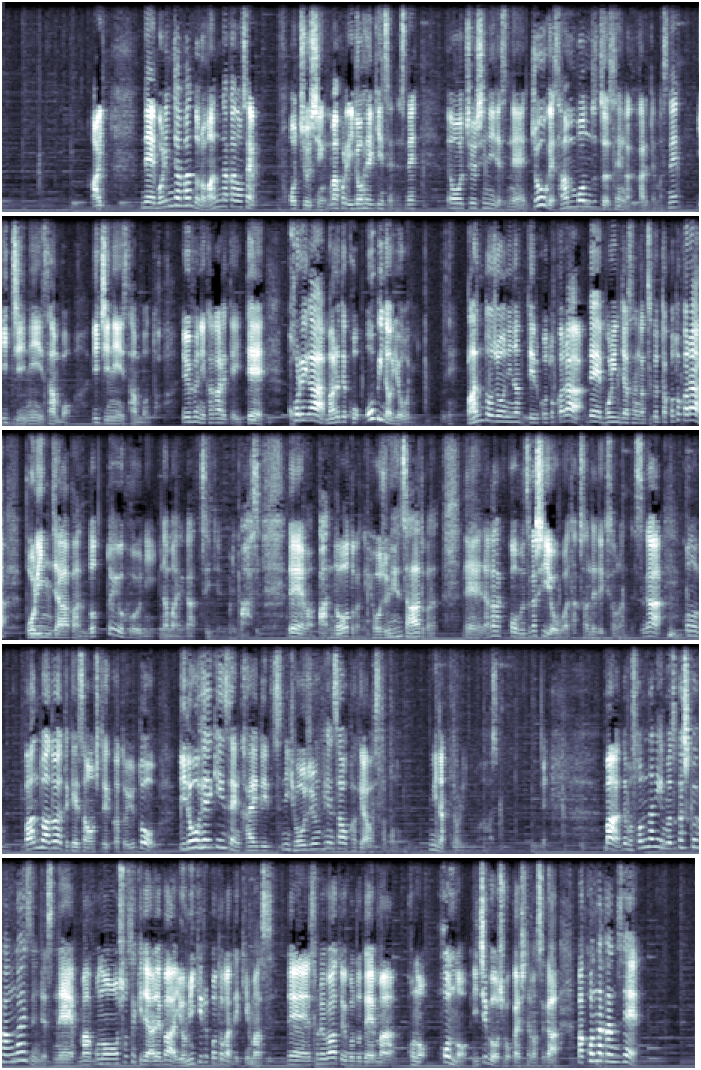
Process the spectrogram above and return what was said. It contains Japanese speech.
はい。で、ボリンジャーバンドの真ん中の線。を中心、まあこれ移動平均線ですね。を中心にですね、上下3本ずつ線が書かれてますね。1、2、3本。1、2、3本というふうに書かれていて、これがまるでこう帯のようにね、バンド状になっていることから、で、ボリンジャーさんが作ったことから、ボリンジャーバンドという風に名前がついております。で、まあ、バンドとかね、標準偏差とか、えー、なかなかこう難しい用語がたくさん出てきそうなんですが、このバンドはどうやって計算をしていくかというと、移動平均線乖離率に標準偏差を掛け合わせたものになっております。でまあでもそんなに難しく考えずにですね、まあこの書籍であれば読み切ることができます。で、それはということで、まあこの本の一部を紹介してますが、まあこんな感じで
